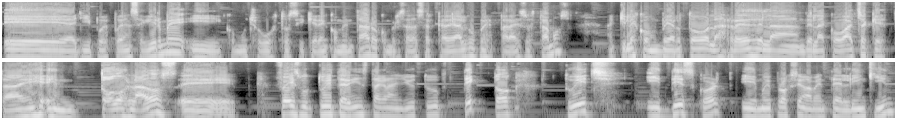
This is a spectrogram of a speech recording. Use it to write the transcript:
Eh, allí pues pueden seguirme y con mucho gusto si quieren comentar o conversar acerca de algo, pues para eso estamos. Aquí les converto las redes de la, de la covacha que está en, en todos lados. eh, Facebook, Twitter, Instagram, YouTube, TikTok, Twitch y Discord y muy próximamente LinkedIn.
